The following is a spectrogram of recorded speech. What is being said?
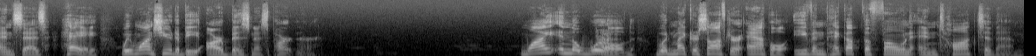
and says, Hey, we want you to be our business partner. Why in the world would Microsoft or Apple even pick up the phone and talk to them?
